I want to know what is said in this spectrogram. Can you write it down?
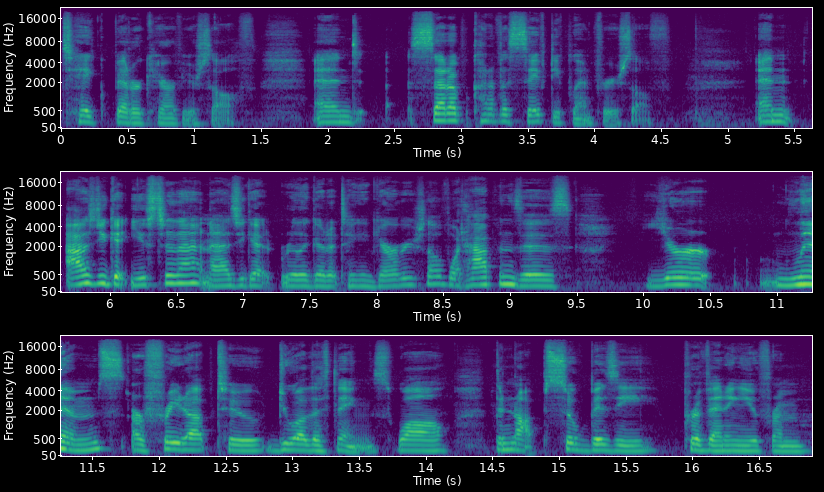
take better care of yourself and set up kind of a safety plan for yourself. And as you get used to that and as you get really good at taking care of yourself, what happens is your limbs are freed up to do other things while they're not so busy preventing you from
